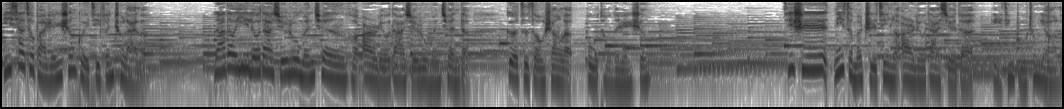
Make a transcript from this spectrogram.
一下就把人生轨迹分出来了。拿到一流大学入门券和二流大学入门券的，各自走上了不同的人生。其实你怎么只进了二流大学的已经不重要了，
